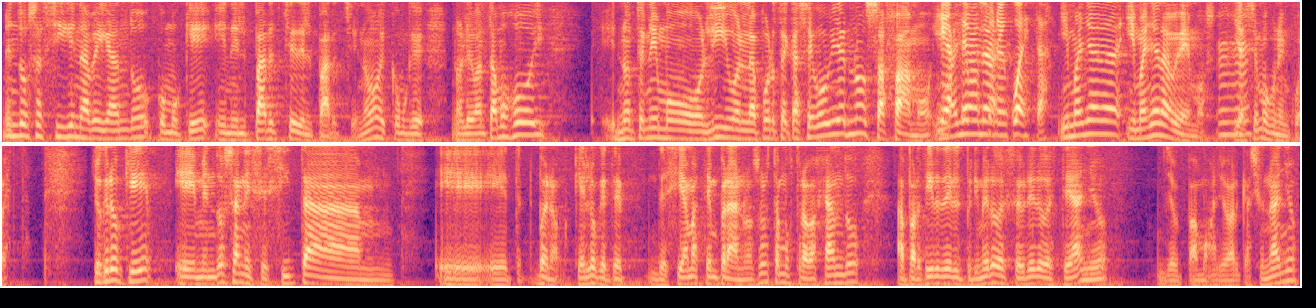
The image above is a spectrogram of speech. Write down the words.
Mendoza sigue navegando como que en el parche del parche, ¿no? Es como que nos levantamos hoy, no tenemos lío en la puerta de casa de gobierno, zafamos. Y, hacemos una encuesta. Y mañana, y mañana vemos, y hacemos una encuesta. Yo creo que eh, Mendoza necesita, mm, eh, bueno, que es lo que te decía más temprano, nosotros estamos trabajando a partir del primero de febrero de este año, ya vamos a llevar casi un año,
